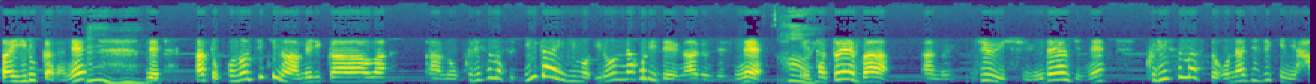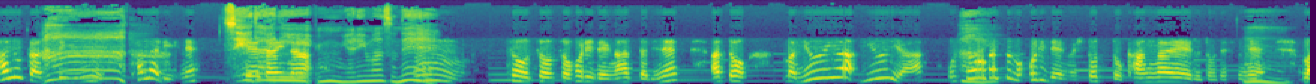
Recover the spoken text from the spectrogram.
ぱいいるからね、うん、であとこの時期のアメリカはあのクリスマス以外にもいろんなホリデーがあるんですね、はい、え例えばあのジューイッシュユダヤ人ね。クリスマスと同じ時期にハヌカっていうかなりね盛大な、うん、やりますね、うん、そうそうそうホリデーがあったりね。あと、まあ、ニューイヤーニューイヤーお正月もホリデーの一つと考えるとですね、はい、ま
